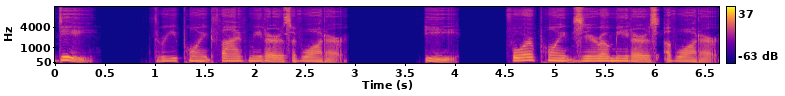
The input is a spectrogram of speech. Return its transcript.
D. 3.5 meters of water E. 4.0 meters of water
